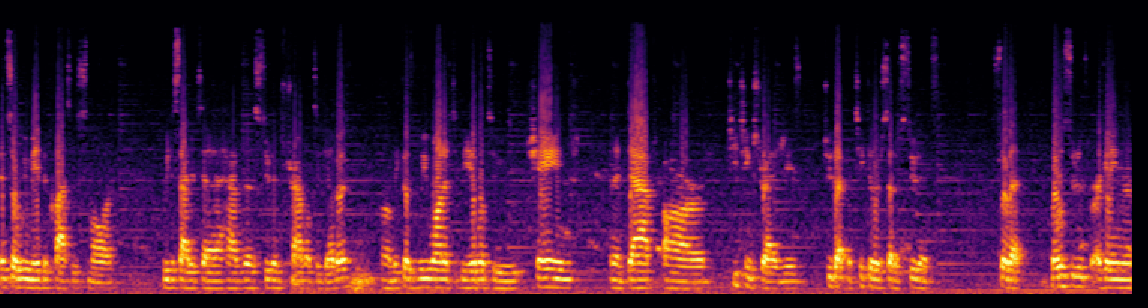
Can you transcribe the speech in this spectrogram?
And so we made the classes smaller. We decided to have the students travel together um, because we wanted to be able to change and adapt our teaching strategies to that particular set of students so that those students are getting the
